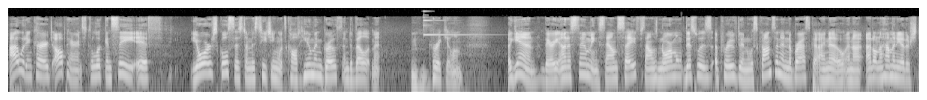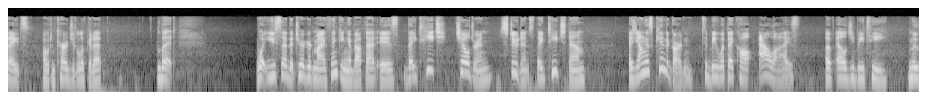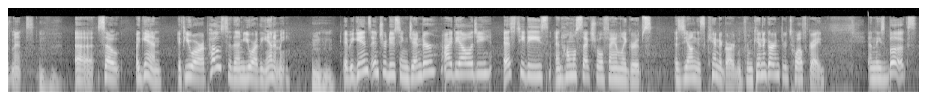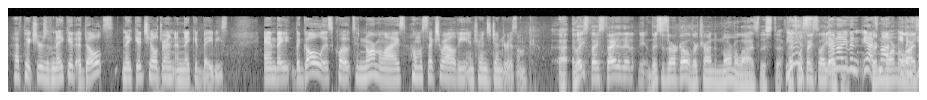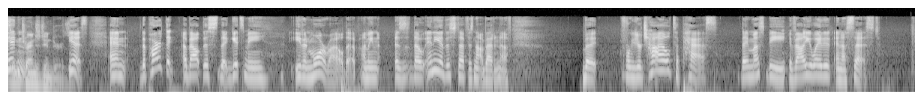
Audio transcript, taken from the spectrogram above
I would encourage all parents to look and see if your school system is teaching what's called human growth and development curriculum. Again, very unassuming, sounds safe, sounds normal. This was approved in Wisconsin and Nebraska, I know, and I, I don't know how many other states. I would encourage you to look it up. But what you said that triggered my thinking about that is they teach children, students, they teach them as young as kindergarten to be what they call allies of LGBT movements. Uh, so, again, if you are opposed to them, you are the enemy. Mm-hmm. It begins introducing gender ideology, STDs, and homosexual family groups as young as kindergarten, from kindergarten through 12th grade. And these books have pictures of naked adults, naked children, and naked babies. And they the goal is quote to normalize homosexuality and transgenderism. Uh, at least they stated that you know, this is our goal. They're trying to normalize this stuff. That's what they say. They're not even- yeah, they're it's not even normalizing hidden. transgenderism. Yes, and the part that about this that gets me even more riled up. I mean, as though any of this stuff is not bad enough, but for your child to pass, they must be evaluated and assessed.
